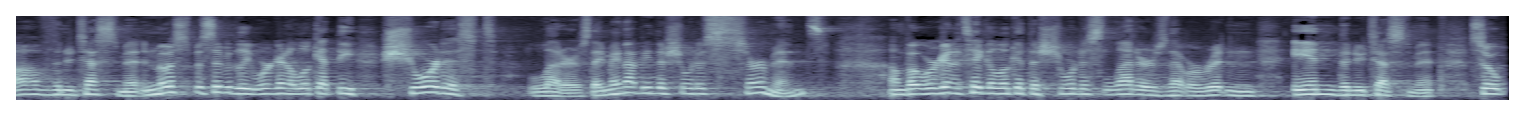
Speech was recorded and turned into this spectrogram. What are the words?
of the New Testament. And most specifically, we're going to look at the shortest letters. They may not be the shortest sermons, um, but we're going to take a look at the shortest letters that were written in the New Testament. So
